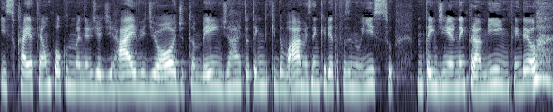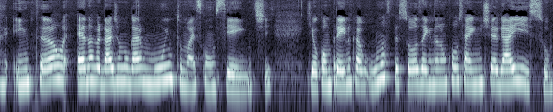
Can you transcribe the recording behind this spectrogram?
isso cai até um pouco numa energia de raiva, de ódio também, de ai, tô tendo que doar, mas nem queria estar tá fazendo isso, não tem dinheiro nem para mim, entendeu? Então é na verdade um lugar muito mais consciente que eu compreendo que algumas pessoas ainda não conseguem enxergar isso.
